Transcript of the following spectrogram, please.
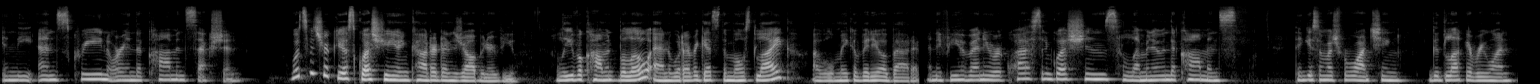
in the end screen or in the comment section. What's the trickiest question you encountered in a job interview? Leave a comment below, and whatever gets the most like, I will make a video about it. And if you have any requests and questions, let me know in the comments. Thank you so much for watching. Good luck, everyone.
